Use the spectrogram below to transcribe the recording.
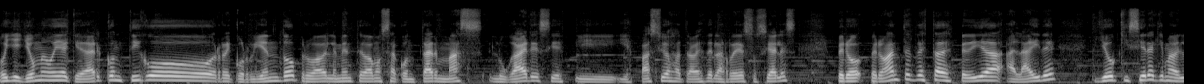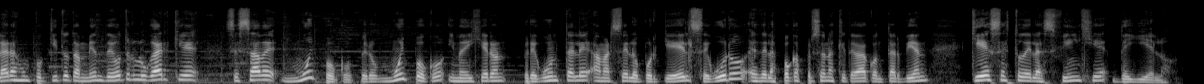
Oye, yo me voy a quedar contigo recorriendo, probablemente vamos a contar más lugares y, espacios a través de las redes sociales, pero, pero antes de esta despedida al aire, yo quisiera que me hablaras un poquito también de otro lugar que se sabe muy poco, pero muy poco, y me dijeron, pregúntale a Marcelo, porque él seguro es de las pocas personas que te va a contar bien qué es esto de la esfinge de hielo.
